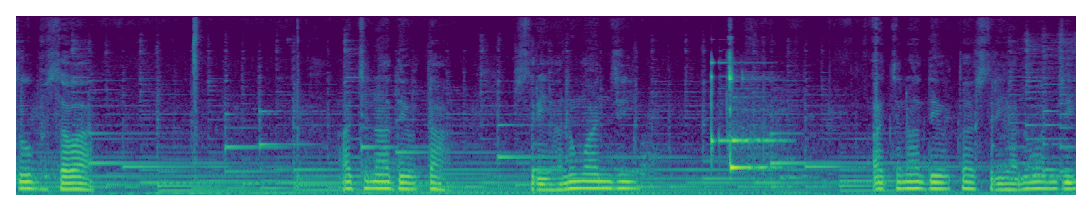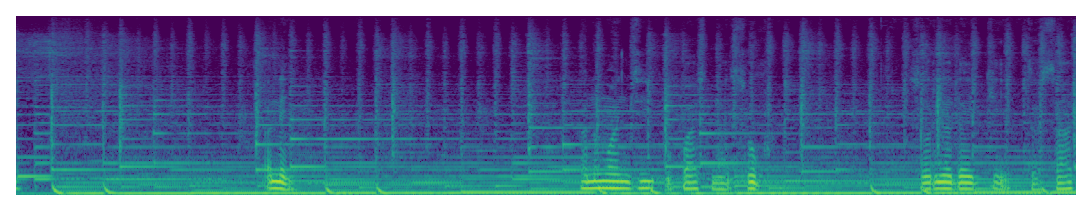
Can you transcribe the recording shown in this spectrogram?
શુભ સવાર. આજના દેવતા શ્રી હનુમાનજી. આજના દેવતા શ્રી હનુમાનજી. અને હનુમાનજી ઉપાસના શુભ સૂર્યોદય કે તો સાત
